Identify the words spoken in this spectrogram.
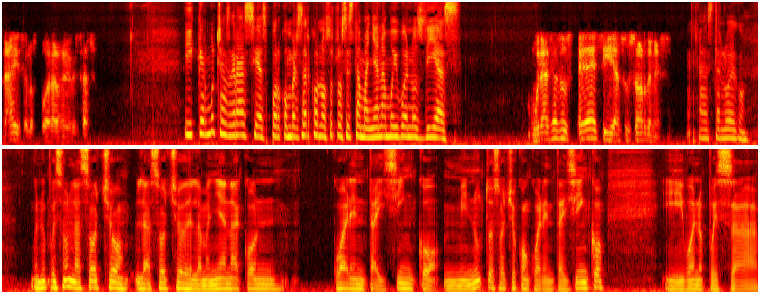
nadie se los podrá regresar. Iker, muchas gracias por conversar con nosotros esta mañana. Muy buenos días. Gracias a ustedes y a sus órdenes. Hasta luego. Bueno, pues son las 8, las 8 de la mañana con 45 minutos, 8 con 45. Y bueno, pues uh,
